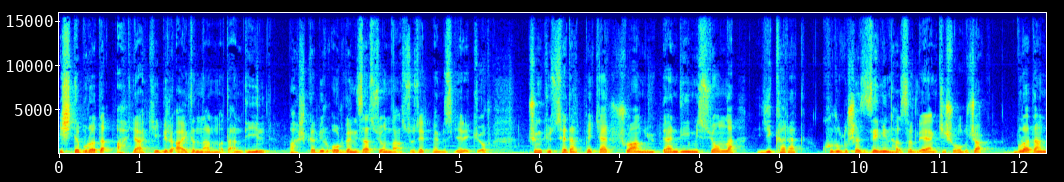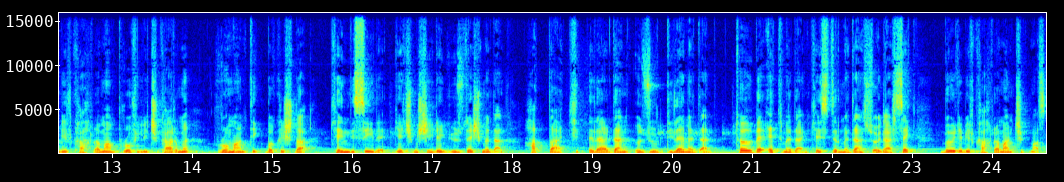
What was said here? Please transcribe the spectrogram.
İşte burada ahlaki bir aydınlanmadan değil, başka bir organizasyondan söz etmemiz gerekiyor. Çünkü Sedat Peker şu an yüklendiği misyonla yıkarak kuruluşa zemin hazırlayan kişi olacak. Buradan bir kahraman profili çıkar mı? Romantik bakışla kendisiyle, geçmişiyle yüzleşmeden, hatta kitlelerden özür dilemeden, tövbe etmeden, kestirmeden söylersek böyle bir kahraman çıkmaz.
